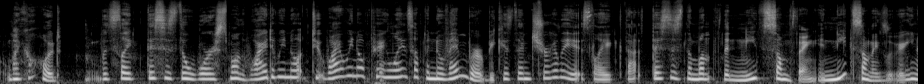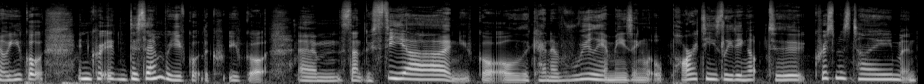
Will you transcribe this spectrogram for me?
oh my god, it's like this is the worst month. Why do we not do? Why are we not putting lights up in November? Because then surely it's like that. This is the month that needs something. It needs something. So, you know, you've got in, in December you've got the you've got um, Santa Lucia and you've got all the kind of really amazing little parties leading up to Christmas time and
